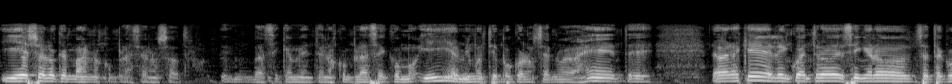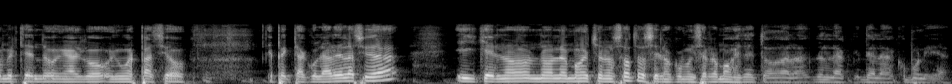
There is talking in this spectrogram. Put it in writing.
Y eso es lo que más nos complace a nosotros. Básicamente nos complace como, y al mismo tiempo conocer nueva gente. La verdad es que el encuentro de Cingero se está convirtiendo en algo, en un espacio espectacular de la ciudad y que no, no lo hemos hecho nosotros, sino como dice Ramón, es de toda la, de la comunidad.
